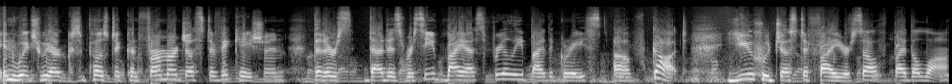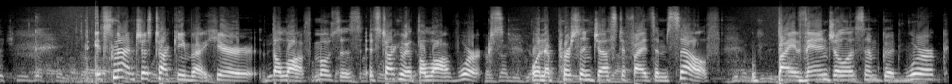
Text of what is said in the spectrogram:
in which we are supposed to confirm our justification that is, that is received by us freely by the grace of God. You who justify yourself by the law. It's not just talking about here the law of Moses, it's talking about the law of works. When a person justifies himself by evangelism, good work,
